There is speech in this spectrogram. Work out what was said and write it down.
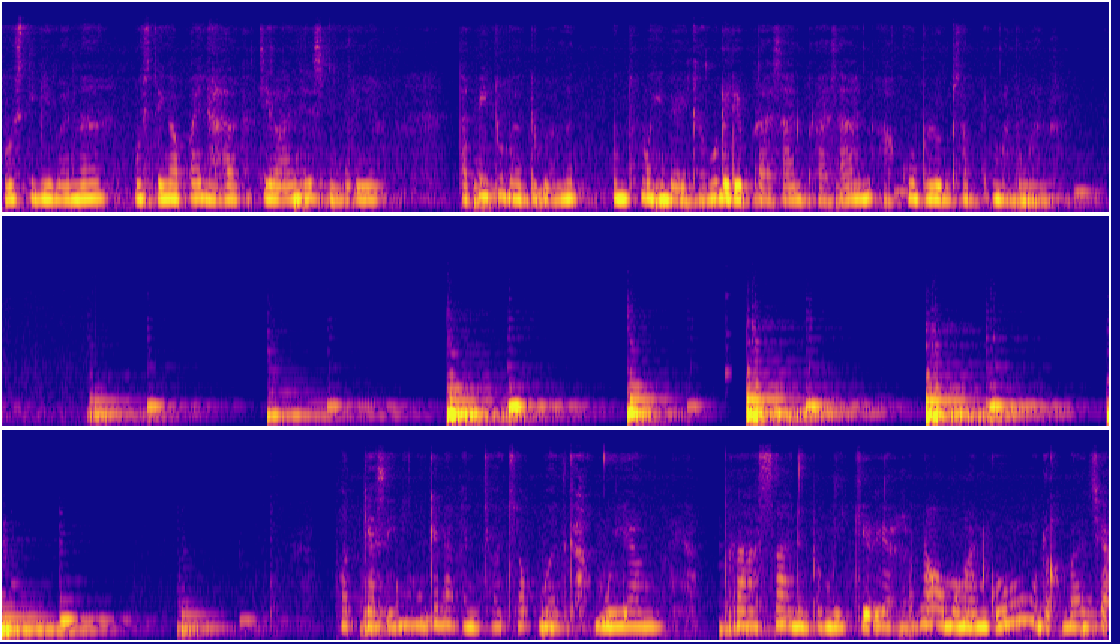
mesti gimana mesti ngapain hal-hal kecil aja sebenarnya. Tapi itu bantu banget untuk menghindari kamu dari perasaan-perasaan aku belum sampai mana-mana podcast ini mungkin akan cocok buat kamu yang perasa dan pemikir ya karena omonganku udah kebaca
